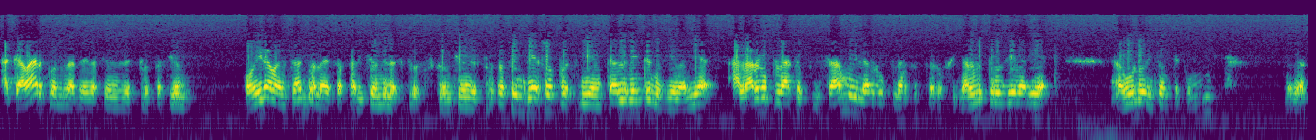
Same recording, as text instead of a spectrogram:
acabar con las relaciones de explotación o ir avanzando a la desaparición de las condiciones de explotación y eso pues inevitablemente nos llevaría a largo plazo, quizá muy largo plazo, pero finalmente nos llevaría a un horizonte comunista, ¿verdad?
